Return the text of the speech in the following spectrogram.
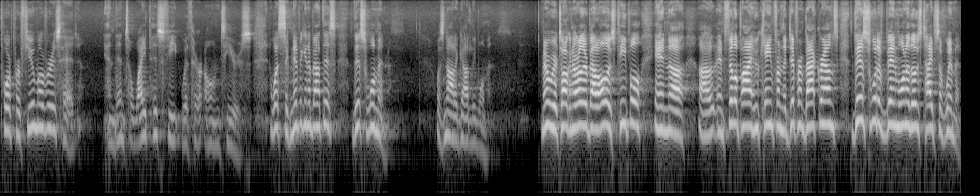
pour perfume over his head and then to wipe his feet with her own tears. And what's significant about this? This woman was not a godly woman. Remember, we were talking earlier about all those people in, uh, uh, in Philippi who came from the different backgrounds. This would have been one of those types of women.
